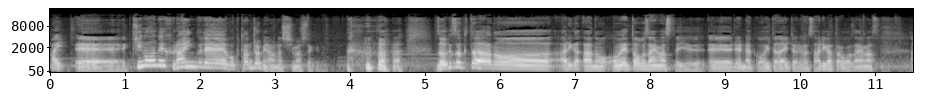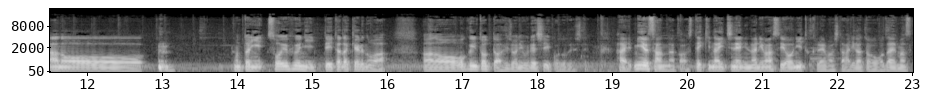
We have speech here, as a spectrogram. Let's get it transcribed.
はい、えー、昨日ねフライングで僕誕生日の話しましたけど 続々とあのありがあのおめでとうございますという、えー、連絡をいただいております。ありがとうございます。あのー、本当にそういうふうに言っていただけるのはあのー、僕にとっては非常に嬉しいことでして。はい。みゆさんなんかは素敵な一年になりますようにとくれました。ありがとうございます。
